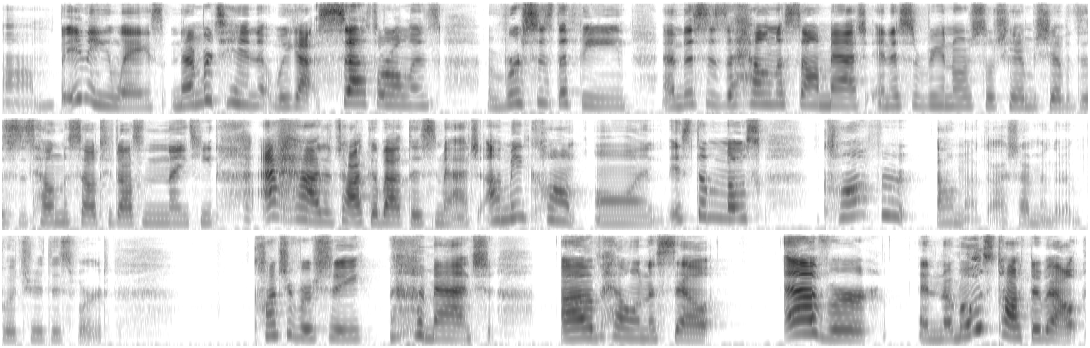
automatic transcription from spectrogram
Um, but anyways, number 10, we got Seth Rollins versus The Fiend. And this is a Hell in a Cell match. And is the Universal Championship. This is Hell in a Cell 2019. I had to talk about this match. I mean, come on. It's the most comfort. Oh my gosh, I'm going to butcher this word. controversy match of Hell in a Cell ever and the most talked about.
